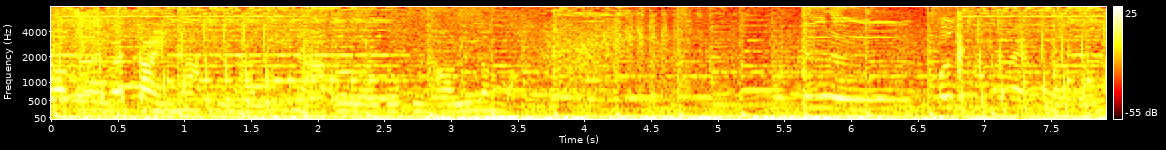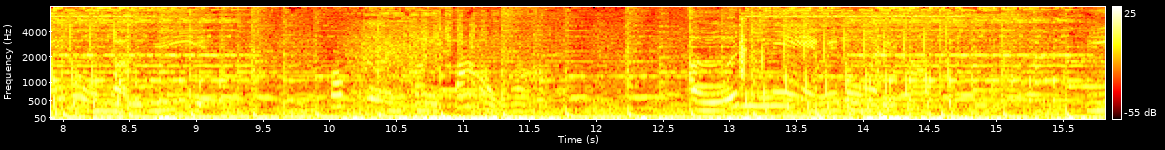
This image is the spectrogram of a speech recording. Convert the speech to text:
บอกเลยว่าจ่ายหนักอยู่นะพี่นะ เออ ตัวคุณเอาเรื่องว่ะ เกินไปเปล่าว่ะเออนี่แน่ไม่ลงอะดิครับนี่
